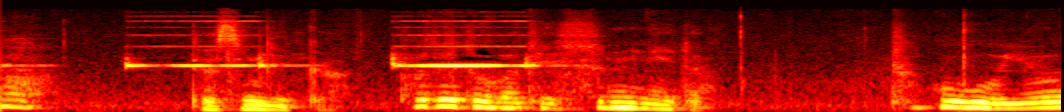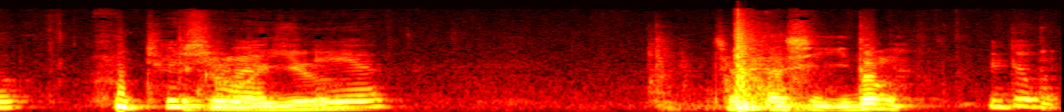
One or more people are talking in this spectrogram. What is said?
와, 됐습니까? 포도도가 됐습니다. 두고요. 조심하세요. 자, 다시 이동. 이동.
